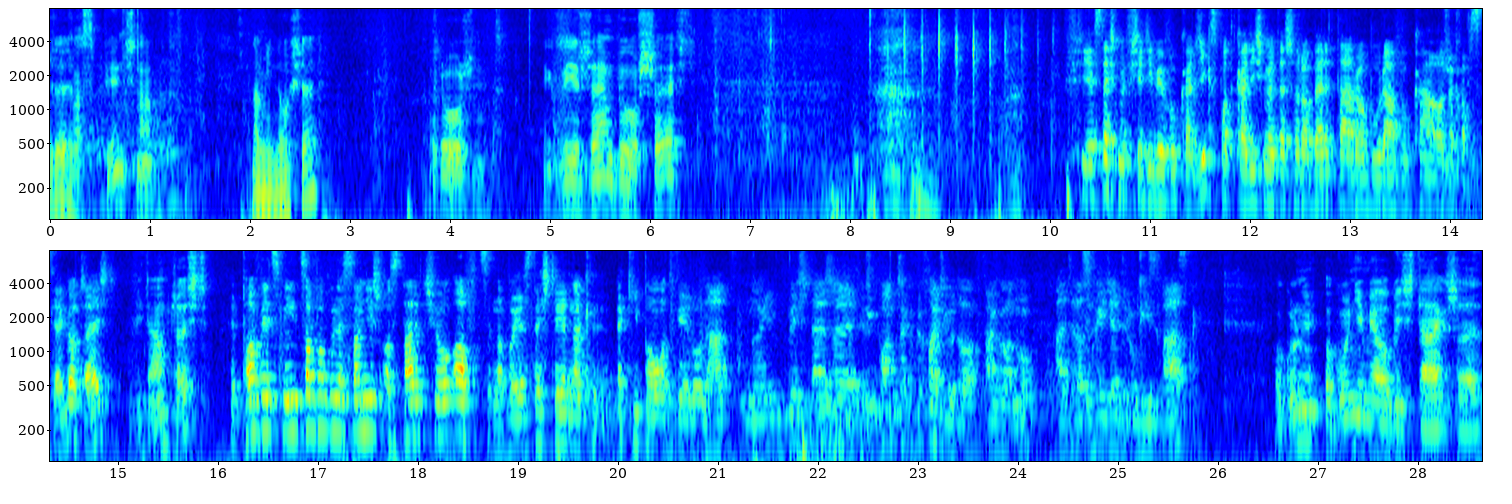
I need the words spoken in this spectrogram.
Ile Chyba jest? z pięć nawet. Na minusie? Różnie. Jak wyjeżdżałem było sześć. Jesteśmy w siedzibie WK Dzik, spotkaliśmy też Roberta Robura WK Orzechowskiego, cześć. Witam, cześć. Powiedz mi, co w ogóle sądzisz o starciu owcy, no bo jesteście jednak ekipą od wielu lat, no i myślę, że już Pączek wychodził do oktagonu, ale teraz wyjdzie drugi z was. Ogólnie, ogólnie miało być tak, że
